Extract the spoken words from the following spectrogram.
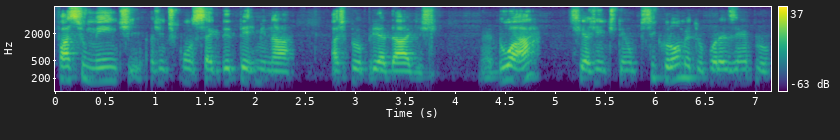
facilmente, a gente consegue determinar as propriedades né, do ar. Se a gente tem um psicrômetro, por exemplo,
